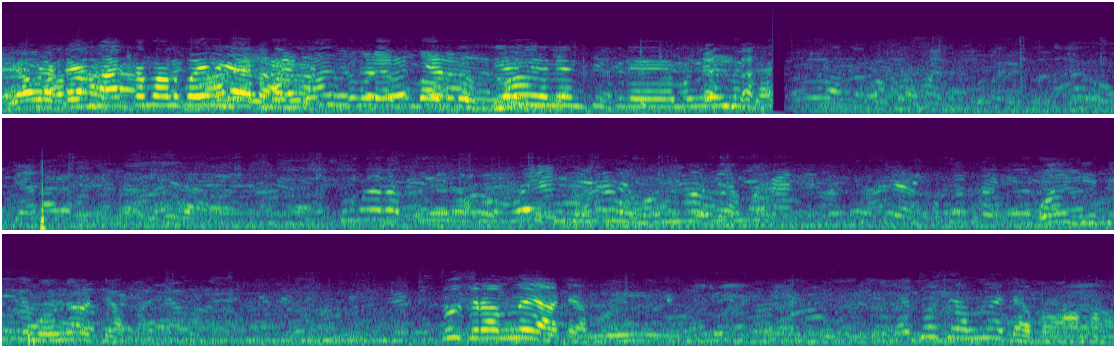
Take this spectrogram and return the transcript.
एवढा टाइम लागतो मला पहिले घ्यायला. तिकडे. मग दुसऱ्याला नाही आट्या दुसऱ्याला नाही ठेपा मामा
